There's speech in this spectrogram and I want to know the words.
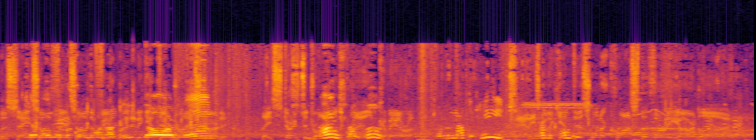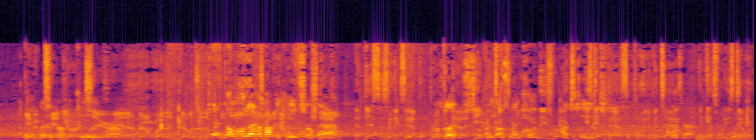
The Saints offense on the field ready to get their drive started. They start the drive on the ground. Kamara. Tell them not to teach. And he's going to get this one across the 30-yard line. Give him 10 him out the yards there and about by the nose of the Check, football. I won't let him out the cage so bad. Now, this is an example of breaking down a defense because a lot of these runs, the he's getting past the point of attack, and guess what he's doing?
